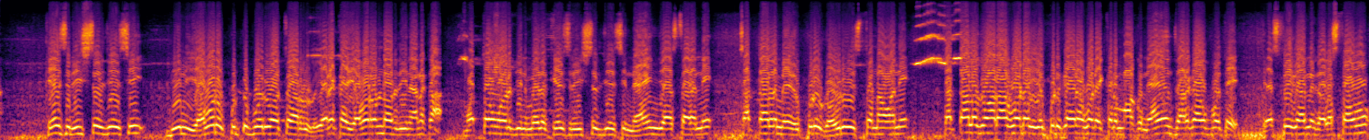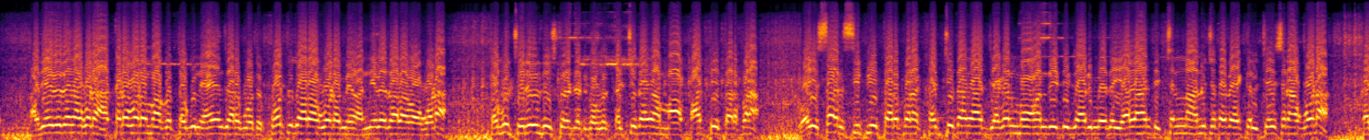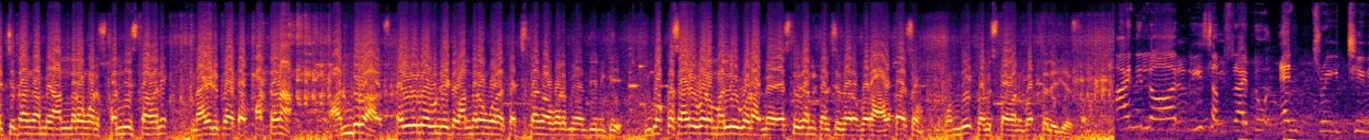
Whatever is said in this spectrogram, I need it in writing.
కేసు రిజిస్టర్ చేసి దీన్ని ఎవరు పుట్టుపూర్వతారులు వెనక ఎవరున్నారు దీని వెనక మొత్తం కూడా దీని మీద కేసు రిజిస్టర్ చేసి న్యాయం చేస్తారని చట్టాలను మేము ఎప్పుడు గౌరవిస్తున్నామని చట్టాల ద్వారా కూడా ఎప్పటికైనా కూడా ఇక్కడ మాకు న్యాయం జరగకపోతే ఎస్పీ గారిని కలుస్తాము. అదేవిధంగా కూడా అక్కడ కూడా మాకు తగు న్యాయం జరగకపోతే కోర్టు ద్వారా కూడా మేము అన్ని విధాలుగా కూడా తగు చర్యలు తీసుకునేటట్టుగా ఖచ్చితంగా మా పార్టీ తరఫున వైఎస్ఆర్ సిపి తరఫున ఖచ్చితంగా జగన్మోహన్ రెడ్డి గారి మీద ఎలాంటి చిన్న అనుచిత వ్యాఖ్యలు చేసినా కూడా ఖచ్చితంగా మేము అందరం కూడా స్పందిస్తామని నాయుడుపేట పట్టణ అందరూ తెలుగులో ఉండేటి అందరం కూడా ఖచ్చితంగా కూడా మేము దీనికి ఇంకొకసారి కూడా మళ్ళీ కూడా మేము ఎస్పీ గారిని కలిసేదానికి కూడా అవకాశం ఉంది కలుస్తామని కూడా తెలియజేస్తాం Hi Nilor, please subscribe to N3 TV.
